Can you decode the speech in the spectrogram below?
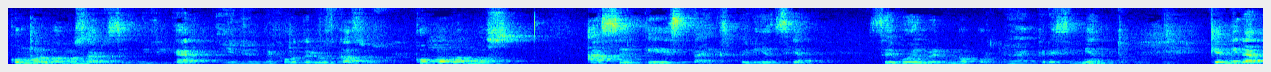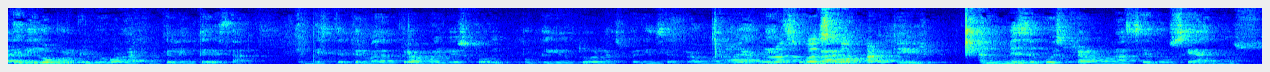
¿Cómo lo vamos a resignificar? Y en el mejor de los casos, ¿cómo vamos a hacer que esta experiencia se vuelva en una oportunidad de crecimiento? Que mira, te digo porque luego a la gente le interesa. En este tema del trauma yo estoy, porque yo tuve una experiencia traumática. ¿Nos puedes compartir? A mí me secuestraron hace 12 años,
